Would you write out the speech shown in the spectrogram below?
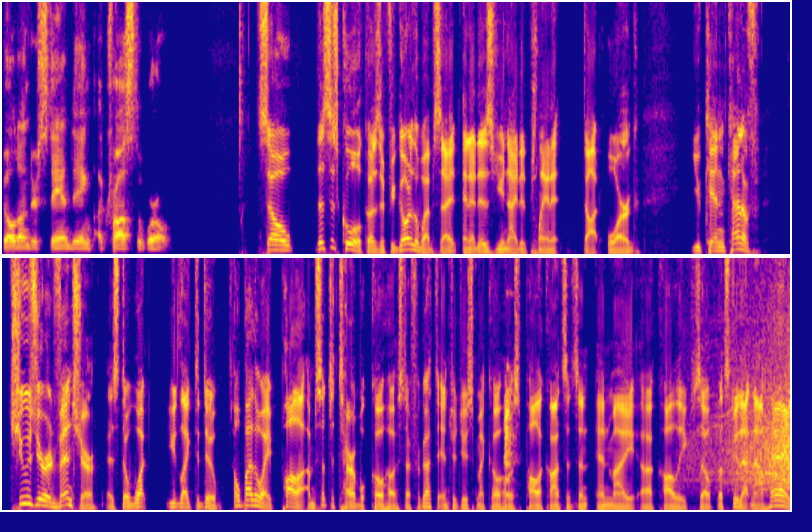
build understanding across the world. So, this is cool because if you go to the website, and it is unitedplanet.org, you can kind of choose your adventure as to what you'd like to do. Oh, by the way, Paula, I'm such a terrible co-host. I forgot to introduce my co-host, Paula Constance, and, and my uh, colleague. So let's do that now. Hey,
